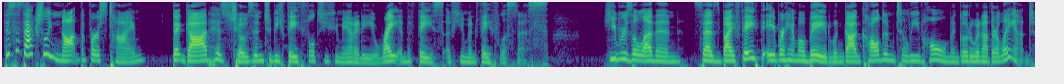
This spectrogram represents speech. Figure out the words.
This is actually not the first time that God has chosen to be faithful to humanity right in the face of human faithlessness. Hebrews 11 says, By faith, Abraham obeyed when God called him to leave home and go to another land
